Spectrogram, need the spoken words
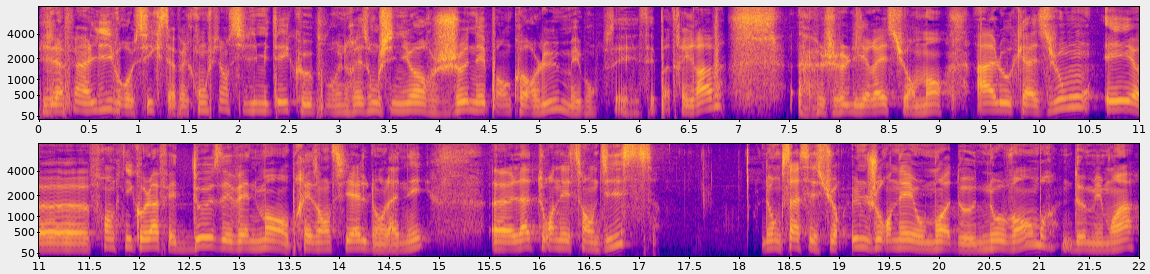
Il a fait un livre aussi qui s'appelle Confiance illimitée que pour une raison que j'ignore, je n'ai pas encore lu, mais bon, c'est pas très grave. Je lirai sûrement à l'occasion. Et euh, Franck Nicolas fait deux événements en présentiel dans l'année. Euh, la tournée 110. Donc ça c'est sur une journée au mois de novembre de mémoire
